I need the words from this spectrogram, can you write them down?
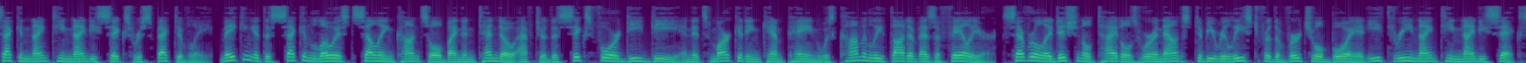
2, 1996 respectively, making it the second lowest selling console by Nintendo after the 64DD and its marketing marketing campaign was commonly thought of as a failure. Several additional titles were announced to be released for the Virtual Boy at E3 1996,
